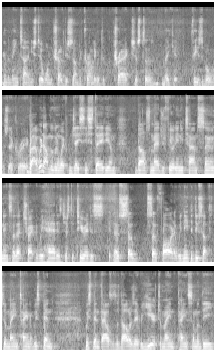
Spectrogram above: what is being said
In the meantime, you still want to try to do something currently with the track just to make it feasible. Is that correct? Right, we're not moving away from JC Stadium, Donaldson Madger Field anytime soon, and so that track that we had is just deteriorated s- you know, so so far that we need to do something to maintain it. We spend we spend thousands of dollars every year to maintain some of the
